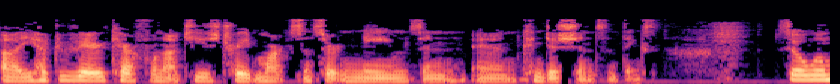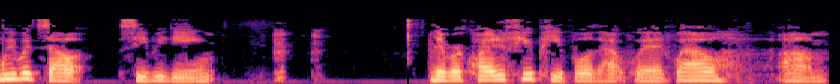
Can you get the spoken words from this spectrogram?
uh, you have to be very careful not to use trademarks and certain names and and conditions and things. So when we would sell CBD, there were quite a few people that would well. Um,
